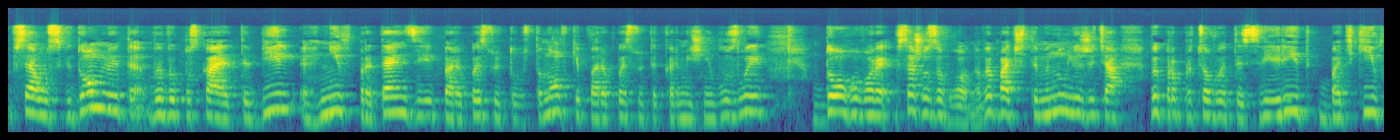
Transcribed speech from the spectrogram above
все усвідомлюєте, ви випускаєте біль, гнів, претензії, переписуєте установки, переписуєте кармічні вузли, договори, все що завгодно. Ви бачите минулі життя, ви пропрацьовуєте свій рід, батьків,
